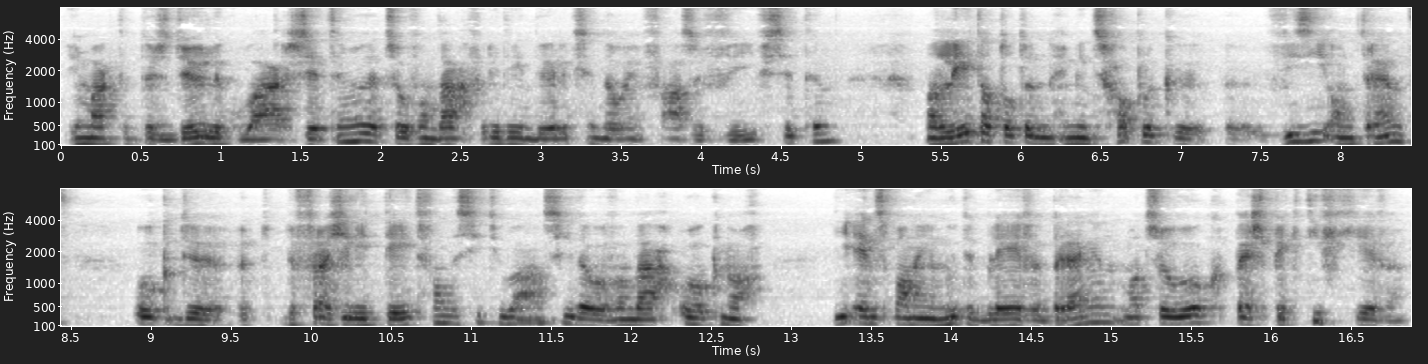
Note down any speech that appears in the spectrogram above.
je maakt het dus duidelijk waar zitten we. Het zou vandaag voor iedereen duidelijk zijn dat we in fase 5 zitten dan leidt dat tot een gemeenschappelijke uh, visie omtrent ook de, het, de fragiliteit van de situatie, dat we vandaag ook nog die inspanningen moeten blijven brengen, maar het zou ook perspectief geven.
